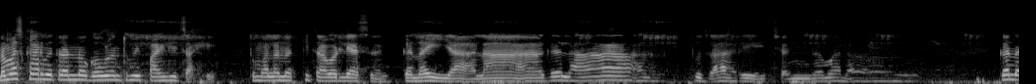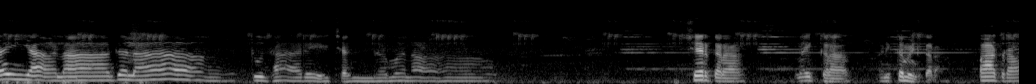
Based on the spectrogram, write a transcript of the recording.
नमस्कार मित्रांनो गवळण तुम्ही पाहिलीच आहे. तुम्हाला नक्कीच आवडली असेल. कन्हैया लागला तुझा रे छंद मला. कन्हैया लागला तुझा रे छंद मला. शेअर करा लाईक करा आणि कमेंट करा. पाहत राहा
